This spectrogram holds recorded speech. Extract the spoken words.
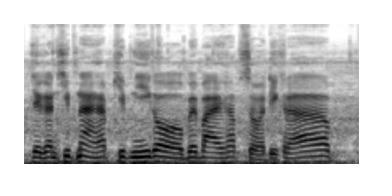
เจอกันคลิปหน้าครับ คลิปนี้ก็บ๊ายบายครับ สวัสดีครับ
